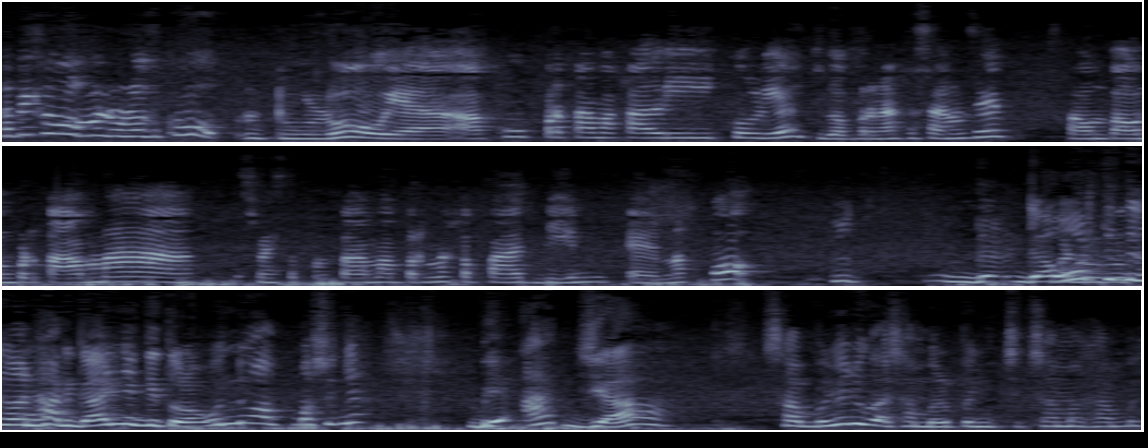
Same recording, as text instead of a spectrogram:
Tapi kalau menurutku dulu ya, aku pertama kali kuliah juga pernah ke sana sih tahun-tahun pertama, semester pertama pernah ke Padin, enak kok. Nggak nggak worth it dengan harganya gitu loh. Untung aku maksudnya B aja. Sambelnya juga sambal pencit sama sambal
